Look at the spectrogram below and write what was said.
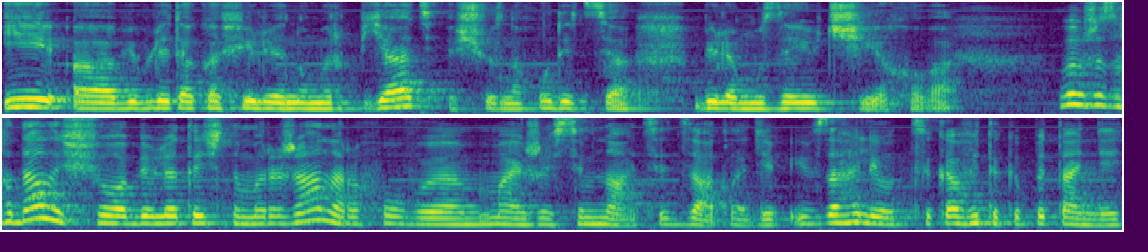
І е, бібліотека філія номер 5, що знаходиться біля музею Чехова. Ви вже згадали, що бібліотечна мережа нараховує майже 17 закладів. І взагалі от цікаве таке питання:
